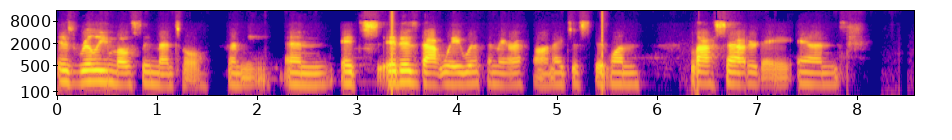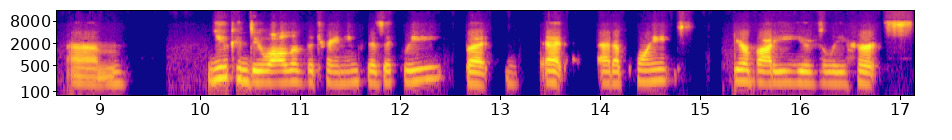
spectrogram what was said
is really mostly mental for me. And it's it is that way with a marathon. I just did one last Saturday and um, you can do all of the training physically, but at at a point your body usually hurts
